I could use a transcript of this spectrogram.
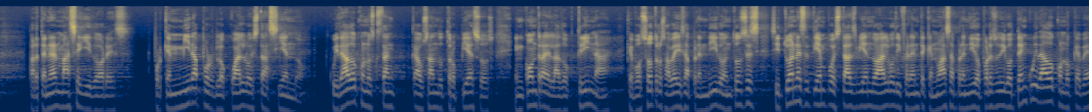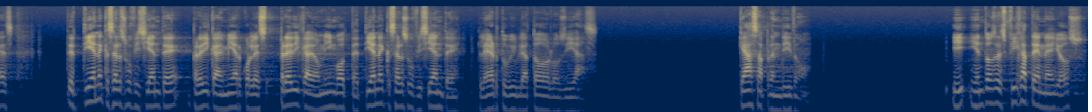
para tener más seguidores, porque mira por lo cual lo está haciendo. Cuidado con los que están causando tropiezos en contra de la doctrina que vosotros habéis aprendido. Entonces, si tú en ese tiempo estás viendo algo diferente que no has aprendido, por eso digo, ten cuidado con lo que ves te tiene que ser suficiente prédica de miércoles, prédica de domingo, te tiene que ser suficiente leer tu Biblia todos los días. ¿Qué has aprendido? Y, y, entonces fíjate en ellos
